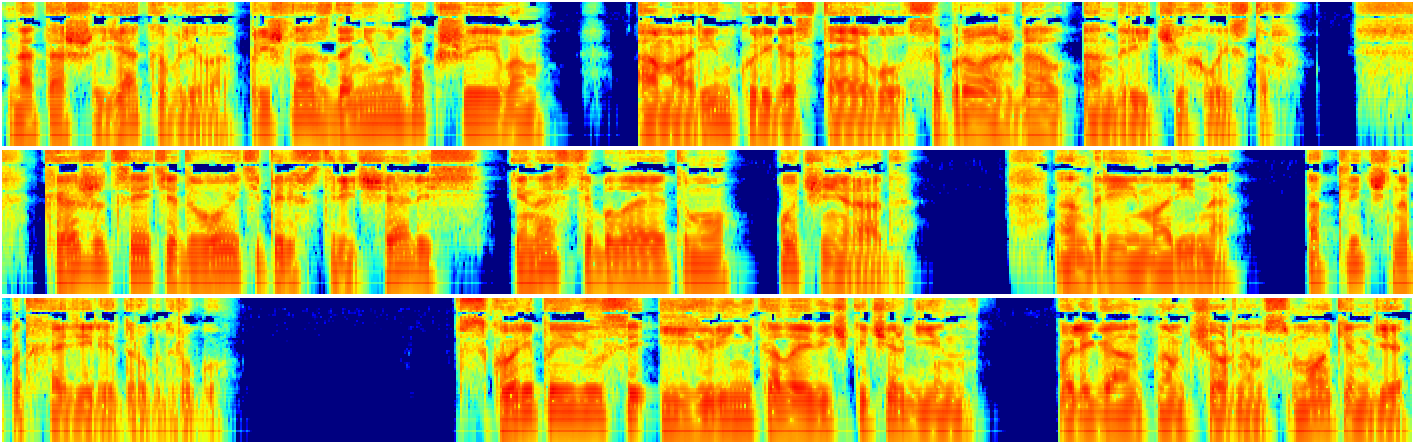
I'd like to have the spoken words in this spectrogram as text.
Наташа Яковлева пришла с Данилом Бакшеевым, а Маринку Легостаеву сопровождал Андрей Чехлыстов. Кажется, эти двое теперь встречались, и Настя была этому очень рада. Андрей и Марина отлично подходили друг другу. Вскоре появился и Юрий Николаевич Кочергин. В элегантном черном смокинге,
